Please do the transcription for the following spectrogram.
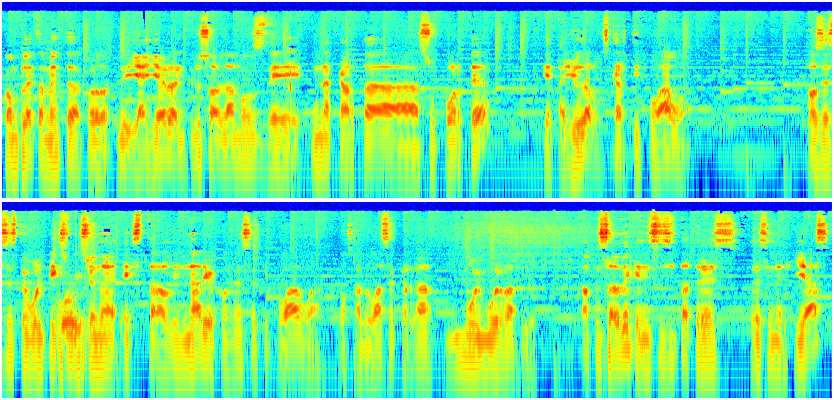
Completamente de acuerdo. Y ayer incluso hablamos de una carta supporter que te ayuda a buscar tipo agua. Entonces este Bullpix funciona extraordinario con ese tipo agua. O sea, lo vas a cargar muy muy rápido. A pesar de que necesita tres, tres energías,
